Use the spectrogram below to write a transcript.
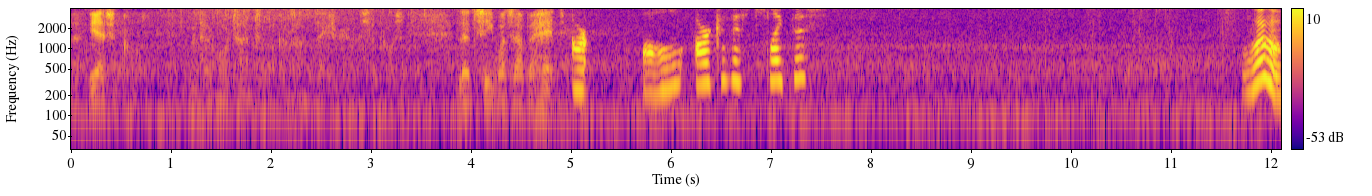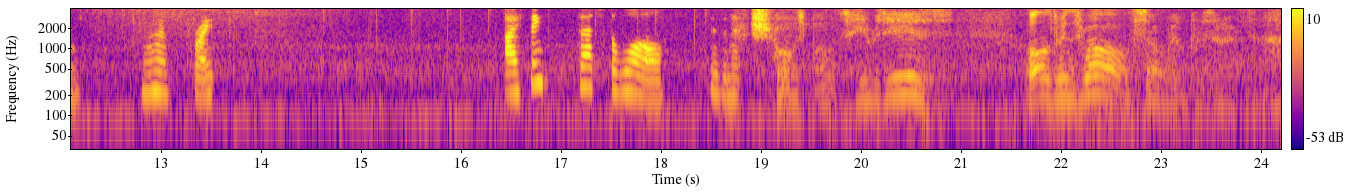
Uh, yes, of course. We'll have more time to look around later, I suppose. Let's see what's up ahead. Are all archivists like this? Whoa, that's bright. I think that's the wall, isn't it? Shor's bones, here it is. Alduin's Wall, so well preserved. Huh?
